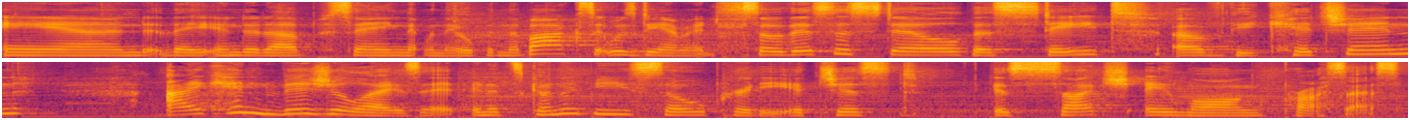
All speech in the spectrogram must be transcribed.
And they ended up saying that when they opened the box, it was damaged. So this is still the state of the kitchen. I can visualize it and it's gonna be so pretty. It just is such a long process.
